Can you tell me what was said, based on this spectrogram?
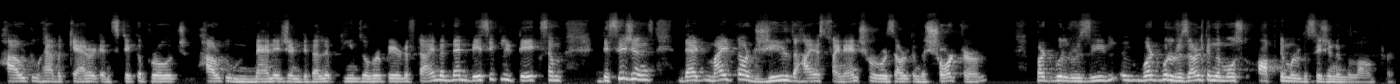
how to have a carrot and stick approach how to manage and develop teams over a period of time and then basically take some decisions that might not yield the highest financial result in the short term but will result what will result in the most optimal decision in the long term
